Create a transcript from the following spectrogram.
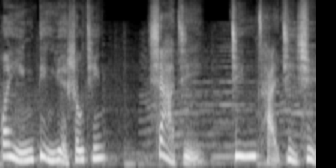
欢迎订阅收听，下集精彩继续。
